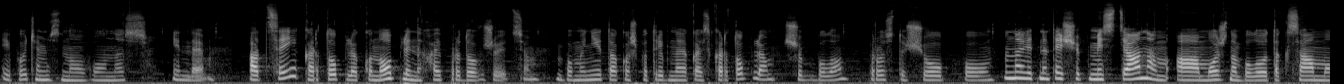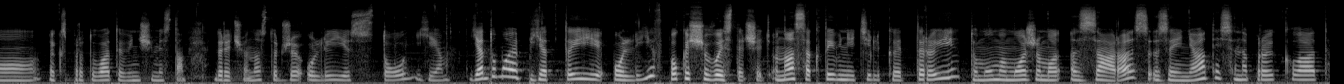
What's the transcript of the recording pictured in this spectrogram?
і потім знову у нас іде. А цей картопля коноплі нехай продовжується, бо мені також потрібна якась картопля, щоб була. Просто щоб ну навіть не те, щоб містянам, а можна було так само експортувати в інші міста. До речі, у нас тут вже олії 100 є. Я думаю, п'яти полів поки що вистачить. У нас активні тільки три, тому ми можемо зараз зайнятися, наприклад.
